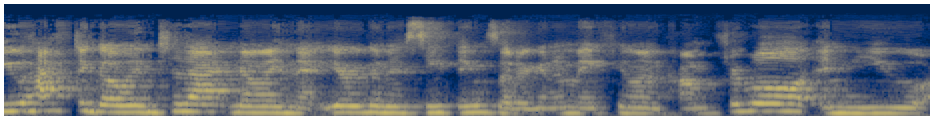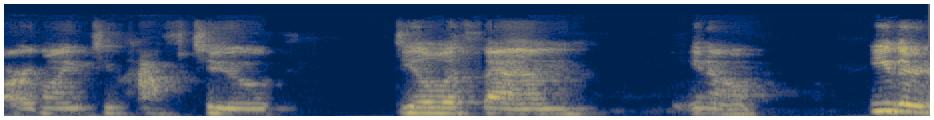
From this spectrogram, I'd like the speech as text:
you have to go into that knowing that you're going to see things that are going to make you uncomfortable and you are going to have to deal with them, you know, either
